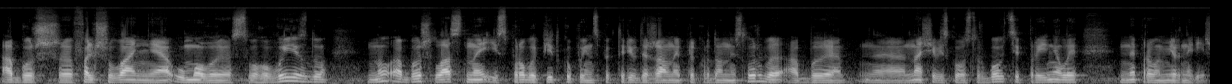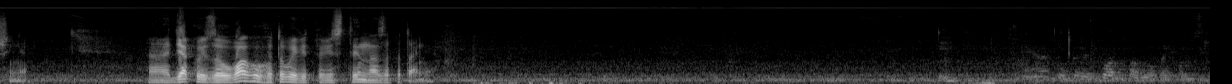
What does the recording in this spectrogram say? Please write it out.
або ж е, фальшування умови свого виїзду. Ну або ж власне і спроби підкупу інспекторів Державної прикордонної служби, аби е, наші військовослужбовці прийняли неправомірне рішення. Е, Дякую за увагу. Готовий відповісти на запитання. Павло Байковський.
